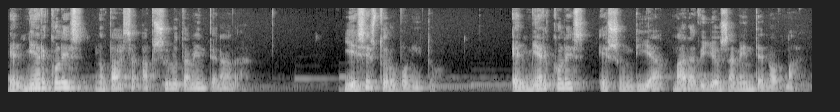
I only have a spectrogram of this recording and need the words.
el miércoles no pasa absolutamente nada. Y es esto lo bonito. El miércoles es un día maravillosamente normal.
